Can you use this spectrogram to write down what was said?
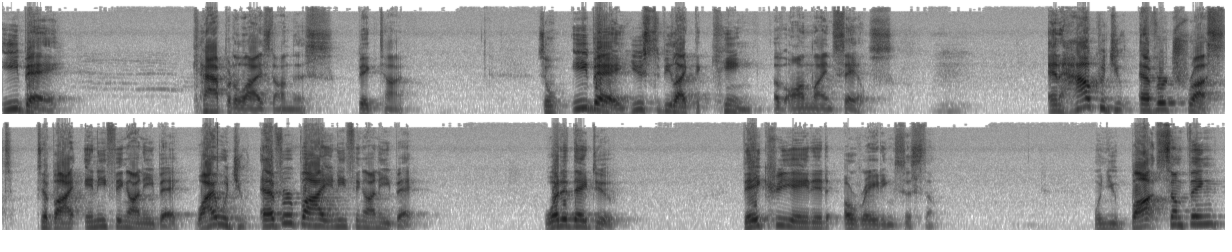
eBay capitalized on this big time. So eBay used to be like the king of online sales. And how could you ever trust to buy anything on eBay? Why would you ever buy anything on eBay? What did they do? They created a rating system. When you bought something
